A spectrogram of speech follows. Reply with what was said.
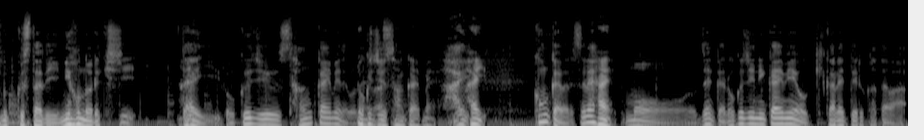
ムックスタディ日本の歴史第63回目でございます。63回目。はい。はい。今回はですね、はい。もう前回62回目を聞かれている方は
